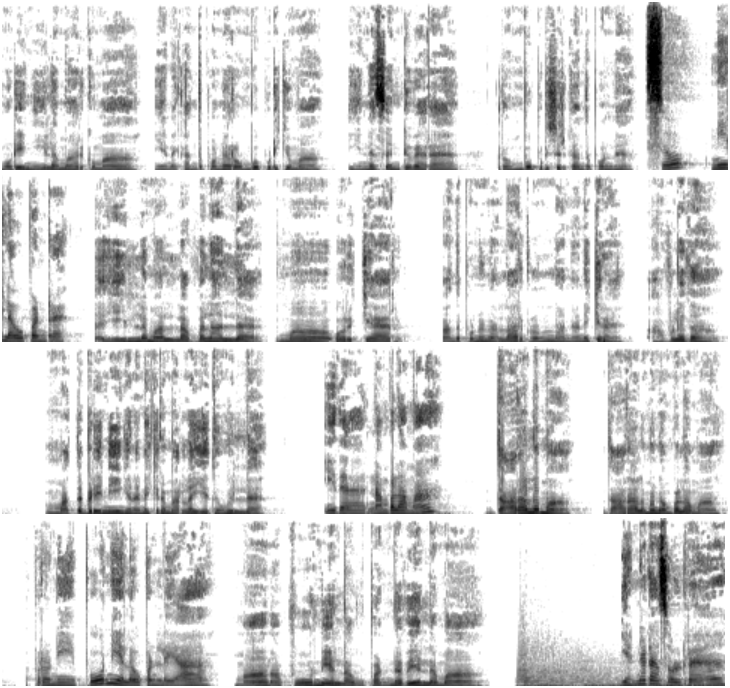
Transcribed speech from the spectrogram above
முடி நீளமாக இருக்குமா? எனக்கு அந்த பொண்ணை ரொம்ப பிடிக்குமா? இன்னசென்ட் வேற. ரொம்ப பிடிச்சிருக்கு அந்த பொண்ணை. சோ நீ லவ் பண்ற? இல்லைம்மா லவ்வெல்லாம் இல்லை. சும்மா ஒரு கேர் அந்த பொண்ணு நல்லா இருக்கணும்னு நான் நினைக்கிறேன். அவ்வளோதான் மற்றபடி நீங்கள் நினைக்கிற மாதிரிலாம் எதுவும் இல்லை. இத நம்பலாமா? தாராளமா. தாராளமாக நம்பலாமா. அப்புறம் நீ பூர்ணிய லவ் பண்ணலையா? மா நான் பூர்ணியை லவ் பண்ணவே இல்லைம்மா. என்னடா சொல்ற?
